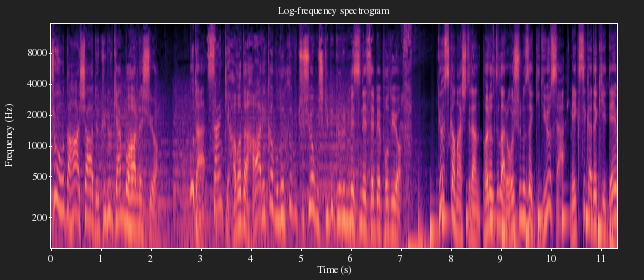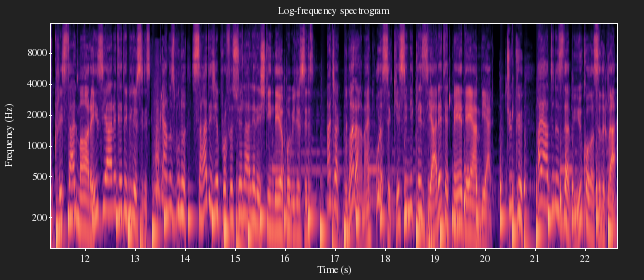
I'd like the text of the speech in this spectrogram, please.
çoğu daha aşağı dökülürken buharlaşıyor. Bu da sanki havada harika bulutlar uçuşuyormuş gibi görünmesine sebep oluyor. Göz kamaştıran parıltılar hoşunuza gidiyorsa Meksika'daki dev kristal mağarayı ziyaret edebilirsiniz. Yalnız bunu sadece profesyoneller eşliğinde yapabilirsiniz. Ancak buna rağmen burası kesinlikle ziyaret etmeye değen bir yer. Çünkü hayatınızda büyük olasılıkla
